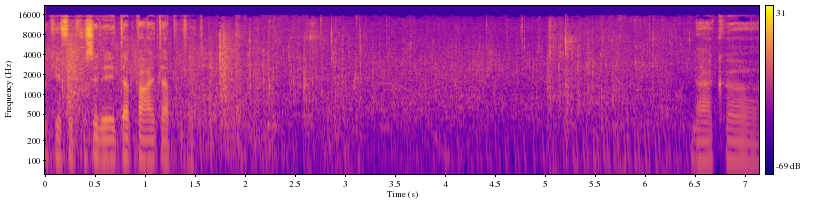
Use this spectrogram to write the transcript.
Ok, il faut procéder étape par étape en fait. D'accord.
